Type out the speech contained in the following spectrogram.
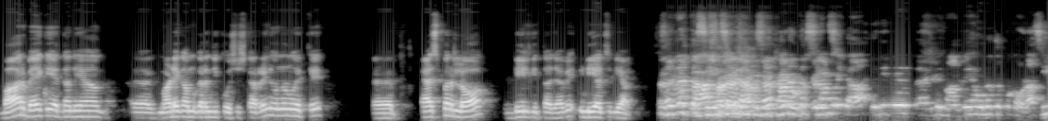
ਬਾਹਰ ਬਹਿ ਕੇ ਇਦਾਂ ਦੀਆਂ ਮਾੜੇ ਕੰਮ ਕਰਨ ਦੀ ਕੋਸ਼ਿਸ਼ ਕਰ ਰਹੇ ਨੇ ਉਹਨਾਂ ਨੂੰ ਇੱਥੇ ਐਸ ਪਰ ਲਾਅ ਡੀਲ ਕੀਤਾ ਜਾਵੇ ਇੰਡੀਆ 'ਚ ਲਿਆ। ਸਰ ਸੀਗਾ ਇਹਦੇ ਤੇ ਅਹ, ਜਿਹੜੇ ਮਾਮਲੇ ਆ ਉਹਨਾਂ ਚੋਂ ਭਗੌੜਾ ਸੀ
